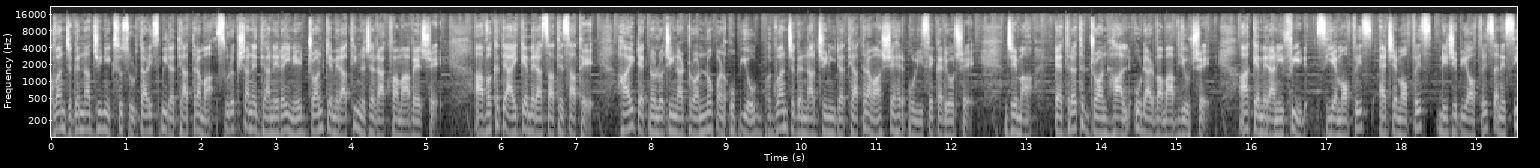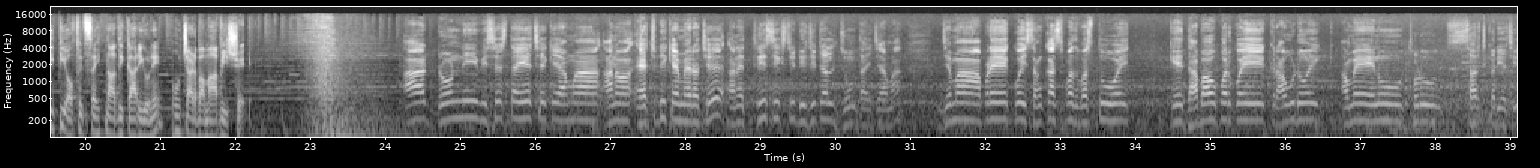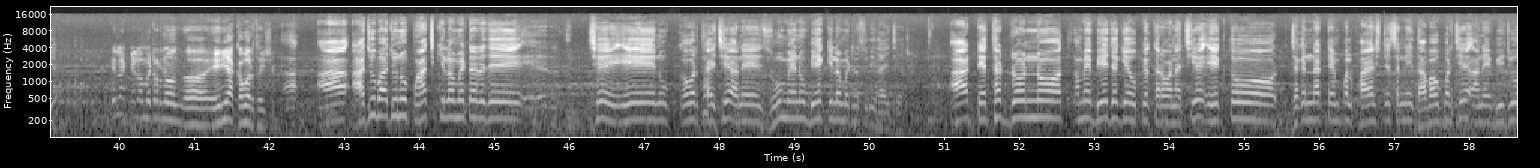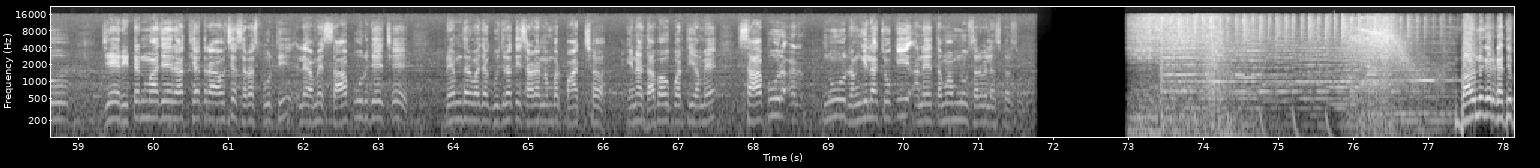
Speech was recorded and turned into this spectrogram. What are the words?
ભગવાન જગન્નાથજીની એકસો સુડતાળીસમી રથયાત્રામાં સુરક્ષાને ધ્યાને રહીને ડ્રોન કેમેરાથી નજર રાખવામાં આવે છે. આ વખતે આઈ કેમેરા સાથે સાથે હાઈ ટેકનોલોજીના ડ્રોનનો પણ ઉપયોગ ભગવાન જગન્નાથજીની રથયાત્રામાં શહેર પોલીસે કર્યો છે, જેમાં ટેથરથ ડ્રોન હાલ ઉડાડવામાં આવ્યું છે. આ કેમેરાની feed CM office, HM office, DGP office અને સીપી ઓફિસ સહિતના અધિકારીઓને પહોંચાડવામાં આવી છે. આ ડ્રોનની વિશેષતા એ છે કે આમાં આનો એચડી કેમેરો છે અને થ્રી સિક્સટી ડિજિટલ ઝૂમ થાય છે આમાં. જેમાં આપણે કોઈ શંકાસ્પદ વસ્તુ હોય કે ધાબા ઉપર કોઈ ક્રાઉડ હોય અમે એનું થોડું સર્ચ કરીએ છીએ. કેટલા કિલોમીટરનો એરિયા કવર થઈ શકે? આ આ આજુબાજુનું પાંચ કિલોમીટર જે છે એનું કવર થાય છે અને ઝૂમ એનું બે કિલોમીટર સુધી થાય છે. આ ટેથર ડ્રોનનો અમે બે જગ્યાએ ઉપયોગ કરવાના છીએ. એક તો જગન્નાથ ટેમ્પલ ફાયર સ્ટેશનની ધાબા ઉપર છે અને બીજું જે રિટર્નમાં જે રથયાત્રા આવશે સરસપુરથી એટલે અમે શાહપુર જે છે, પ્રેમ દરવાજા ગુજરાતી શાળા નંબર પાંચ છ, એના ધાબા ઉપરથી અમે શાહપુરનું રંગીલા ચોકી અને તમામનું સર્વેલન્સ કરશું. ભાવનગર ખાતે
